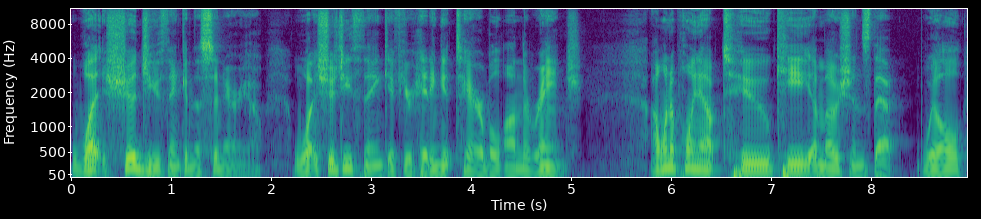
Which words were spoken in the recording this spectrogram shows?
what should you think in this scenario? What should you think if you're hitting it terrible on the range? I want to point out two key emotions that will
